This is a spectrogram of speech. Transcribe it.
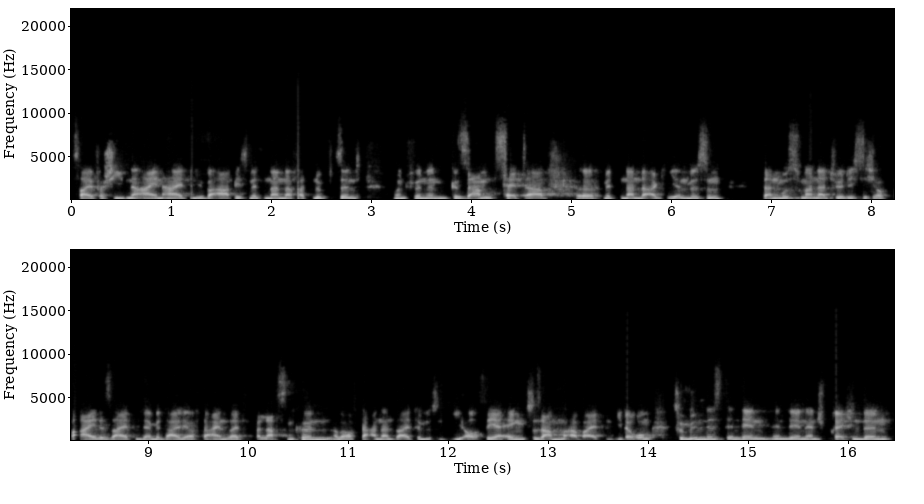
zwei verschiedene Einheiten über APIs miteinander verknüpft sind und für ein Gesamtsetup äh, miteinander agieren müssen, dann muss man natürlich sich auf beide Seiten der Medaille auf der einen Seite verlassen können, aber auf der anderen Seite müssen die auch sehr eng zusammenarbeiten wiederum, zumindest in den, in den entsprechenden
